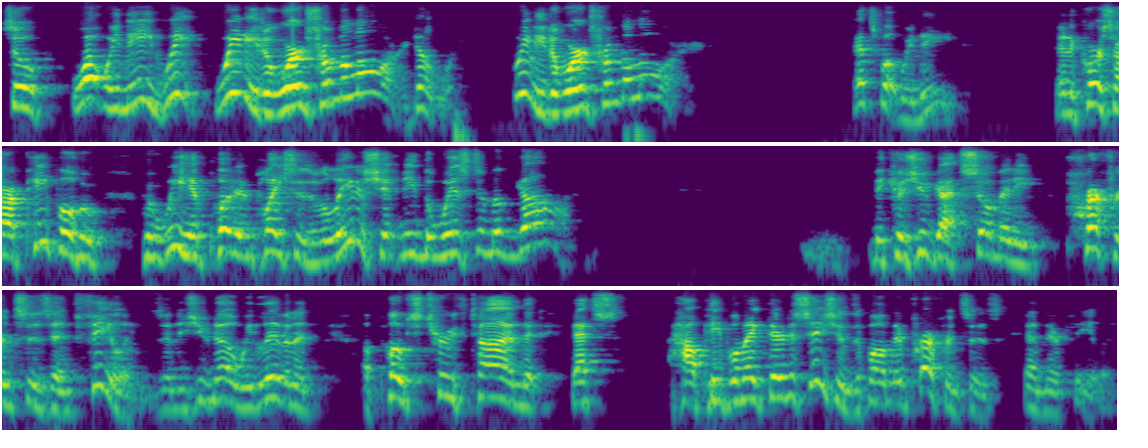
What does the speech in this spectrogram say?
So what we need, we we need a word from the Lord, don't we? We need a word from the Lord. That's what we need. And of course, our people who, who we have put in places of leadership need the wisdom of God because you've got so many preferences and feelings. And as you know, we live in a, a post truth time that that's how people make their decisions upon their preferences and their feelings.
